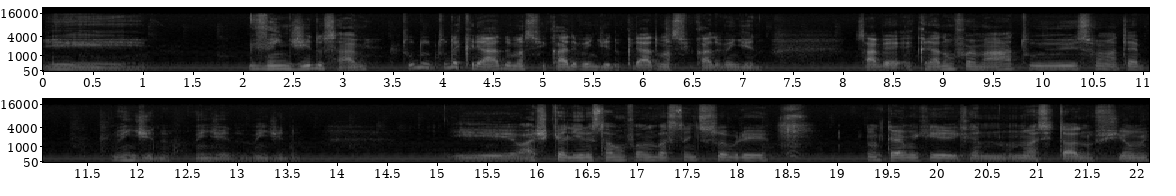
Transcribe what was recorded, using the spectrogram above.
e vendido, sabe? Tudo, tudo é criado, massificado e vendido, criado, massificado e vendido. Sabe, é criado um formato e esse formato é vendido, vendido, vendido. E eu acho que ali eles estavam falando bastante sobre um termo que, que não é citado no filme,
